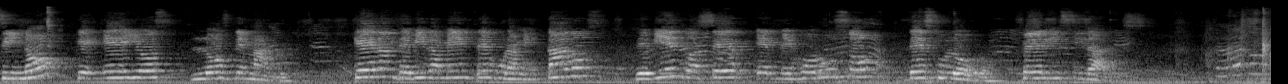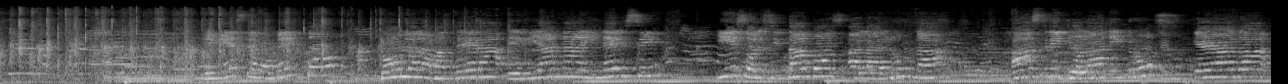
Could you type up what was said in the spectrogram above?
sino que ellos los demandan quedan debidamente juramentados, debiendo hacer el mejor uso de su logro. Felicidades. En este momento dobla la bandera Eliana Nancy y solicitamos a la alumna Astrid Yolani Cruz que haga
